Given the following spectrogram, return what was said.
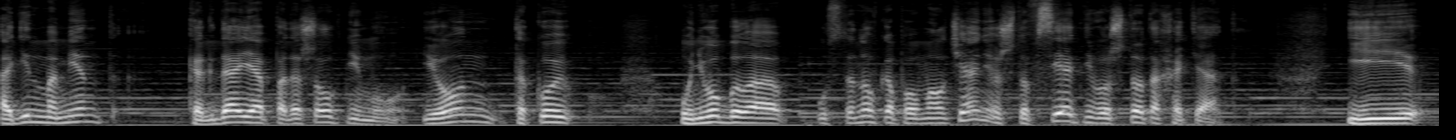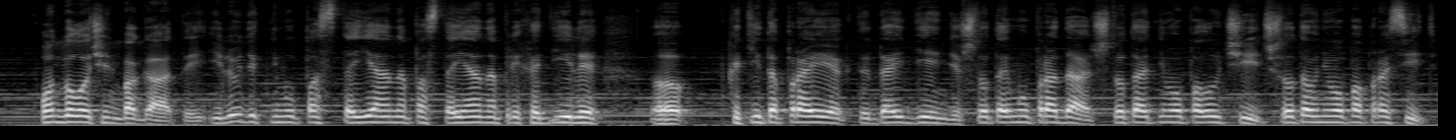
один момент, когда я подошел к нему, и он такой, у него была установка по умолчанию, что все от него что-то хотят. И он был очень богатый, и люди к нему постоянно-постоянно приходили, э, какие-то проекты, дай деньги, что-то ему продать, что-то от него получить, что-то у него попросить.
